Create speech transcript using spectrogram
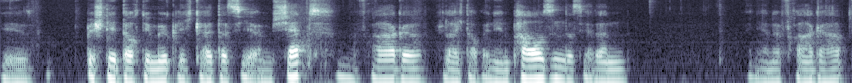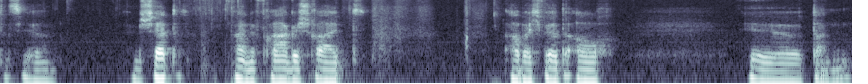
Ihr besteht auch die Möglichkeit, dass ihr im Chat eine Frage, vielleicht auch in den Pausen, dass ihr dann, wenn ihr eine Frage habt, dass ihr im Chat eine Frage schreibt. Aber ich werde auch äh, dann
